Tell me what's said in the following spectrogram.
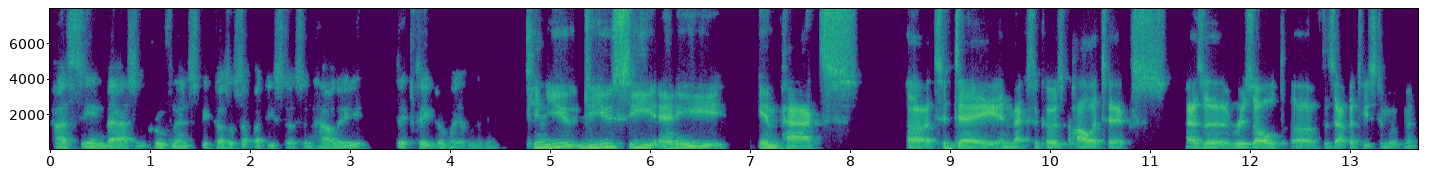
has seen vast improvements because of Zapatistas and how they dictate their way of living. Can you do you see any impacts uh, today in Mexico's politics as a result of the Zapatista movement?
